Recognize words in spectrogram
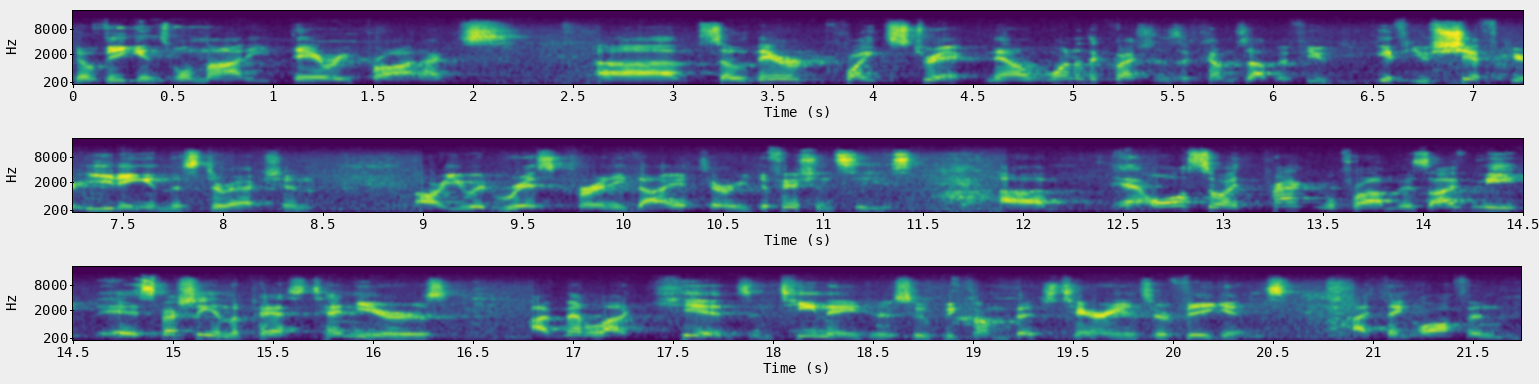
know, vegans will not eat dairy products. Uh, so they're quite strict. Now, one of the questions that comes up if you if you shift your eating in this direction are you at risk for any dietary deficiencies? Um, also, a practical problem is I've met, especially in the past 10 years, I've met a lot of kids and teenagers who've become vegetarians or vegans. I think often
